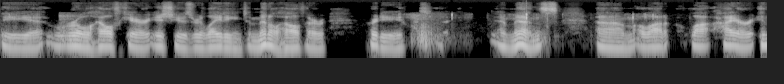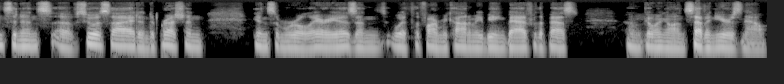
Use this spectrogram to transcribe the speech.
the rural healthcare issues relating to mental health are pretty immense. Um, a lot, a lot higher incidence of suicide and depression in some rural areas, and with the farm economy being bad for the past um, going on seven years now,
